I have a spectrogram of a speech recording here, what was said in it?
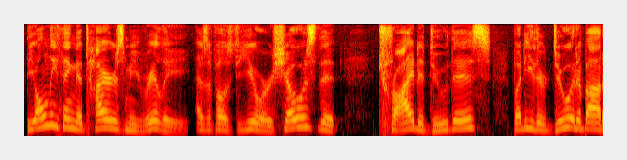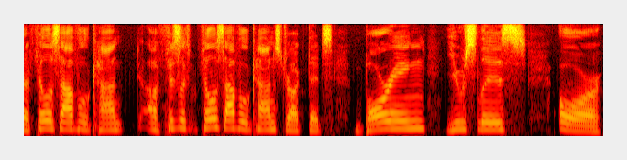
The only thing that tires me really, as opposed to you, are shows that try to do this, but either do it about a philosophical con- a phys- philosophical construct that's boring, useless, or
